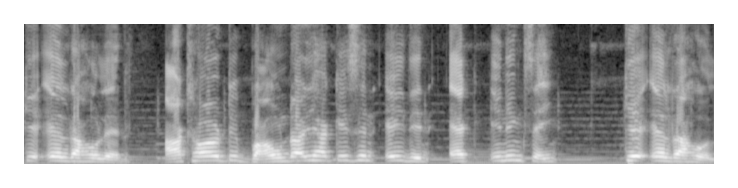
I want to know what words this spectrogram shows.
কে এল রাহুলের। আঠারোটি বাউন্ডারি হাঁকিয়েছেন এই দিন এক ইনিংসেই কে এল রাহুল।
